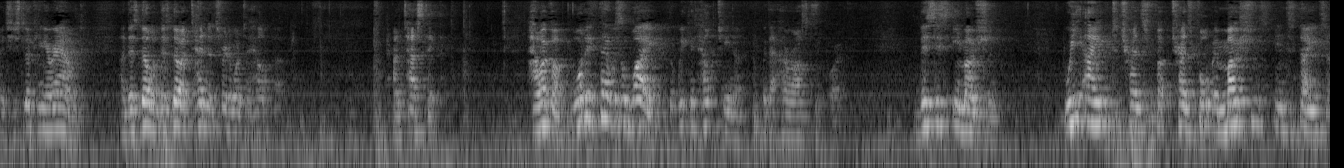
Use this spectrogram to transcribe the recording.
and she's looking around, and there's no one, there's no attendants or anyone to help her. Fantastic. However, what if there was a way that we could help Gina without her asking for it? This is eMotion. We aim to transfer, transform emotions into data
